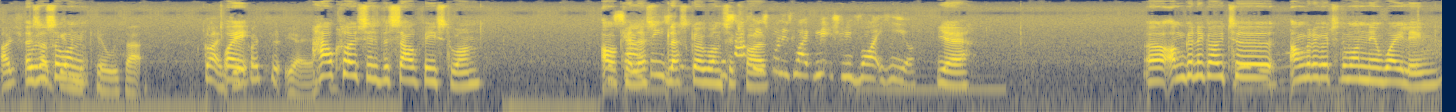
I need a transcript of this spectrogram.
I just There's also one- the kills that. Guys, Wait. Wait. To, yeah, yeah. how close is the southeast one? The okay, let's let's go one six five. The 165. southeast one is like literally right here. Yeah. Uh, I'm gonna go to I'm gonna go to the one near Wailing,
